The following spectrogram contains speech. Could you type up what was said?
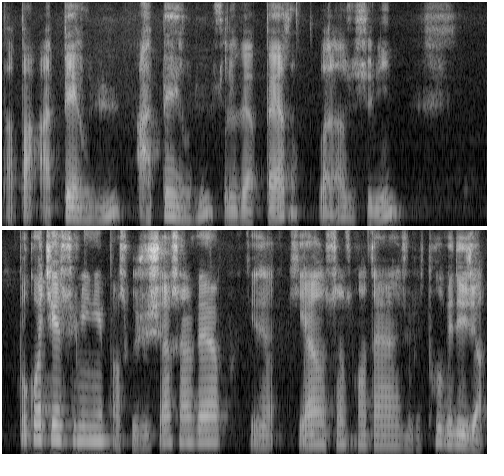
Papa a perdu, a perdu, c'est le verbe perdre. Voilà, je souligne. Pourquoi tu as souligné? Parce que je cherche un verbe qui a, un sens contraire. Je l'ai trouvé déjà.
